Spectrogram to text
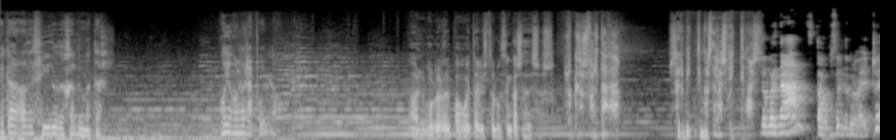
ETA ha decidido dejar de matar. Voy a volver al pueblo. Al volver del pago ETA he visto luz en casa de esos. Lo que nos faltaba. Ser víctimas de las víctimas. Dobar dan, a, u stvari dobro večer.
